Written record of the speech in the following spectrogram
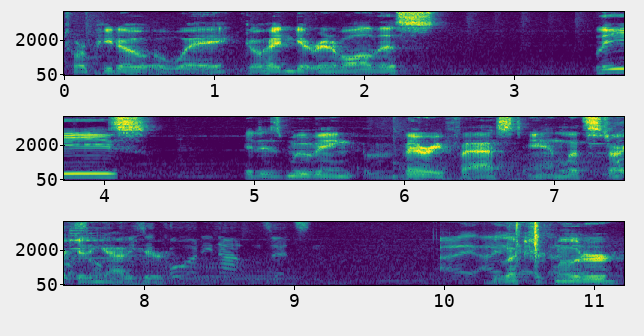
torpedo away. Go ahead and get rid of all this. Please. It is moving very fast, and let's start getting out of here. Electric motor,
